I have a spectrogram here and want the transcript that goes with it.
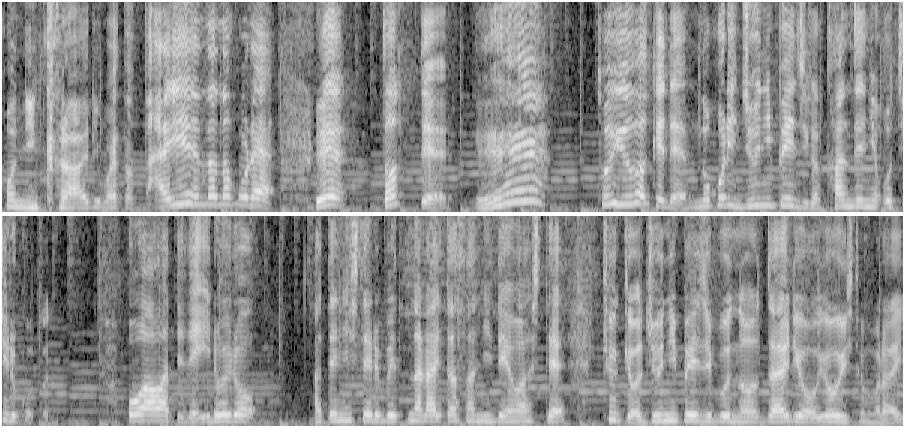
本人から入りました。大変だなこれ。えだってえー、というわけで残り12ページが完全に落ちることに。大慌てでいろいろ当てにしてる別なライターさんに電話して急遽12ページ分の材料を用意してもらい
